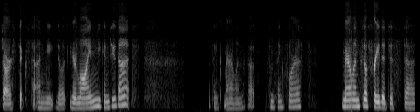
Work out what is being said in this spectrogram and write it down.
star six to unmute your, your line, you can do that. I think Marilyn's got something for us. Marilyn, feel free to just uh,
